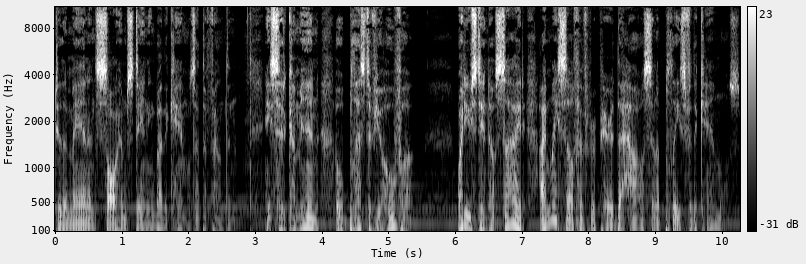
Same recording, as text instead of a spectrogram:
to the man and saw him standing by the camels at the fountain. He said, Come in, O blessed of Jehovah. Why do you stand outside? I myself have prepared the house and a place for the camels.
